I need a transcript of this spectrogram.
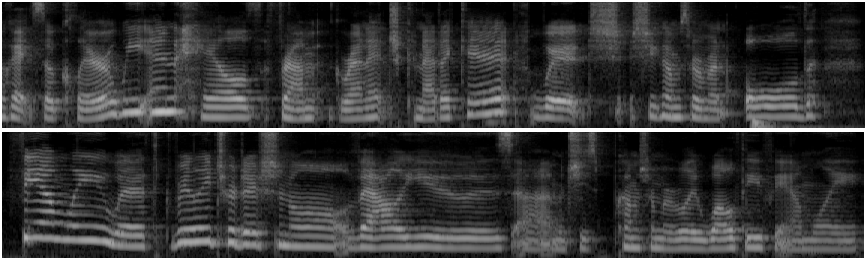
Okay, so Clara Wheaton hails from Greenwich, Connecticut, which she comes from an old family with really traditional values. Um, and she comes from a really wealthy family.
